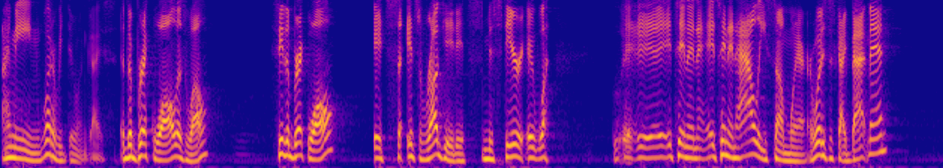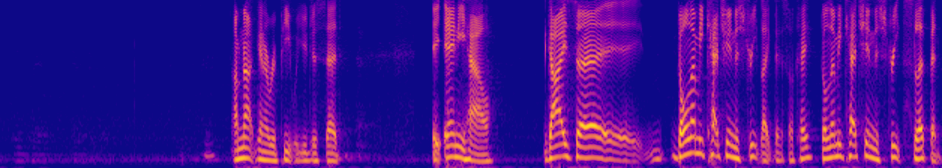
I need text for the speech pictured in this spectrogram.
I mean, what are we doing, guys? The brick wall as well. See the brick wall? It's it's rugged. It's mysterious. It, what? It's in an it's in an alley somewhere. What is this guy? Batman? I'm not to repeat what you just said. Anyhow, guys, uh, don't let me catch you in the street like this, okay? Don't let me catch you in the street slipping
